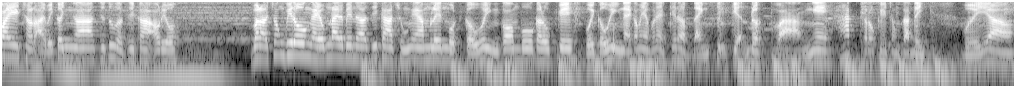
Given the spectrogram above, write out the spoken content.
quay trở lại với kênh uh, youtube của Zika Audio. Và là trong video ngày hôm nay bên uh, Zika chúng em lên một cấu hình combo karaoke. Với cấu hình này các anh em có thể kết hợp đánh sự kiện được và nghe hát karaoke trong gia đình Với uh,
